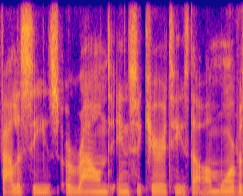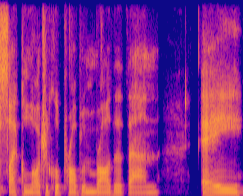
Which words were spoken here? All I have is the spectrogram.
fallacies around insecurities that are more of a psychological problem rather than a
